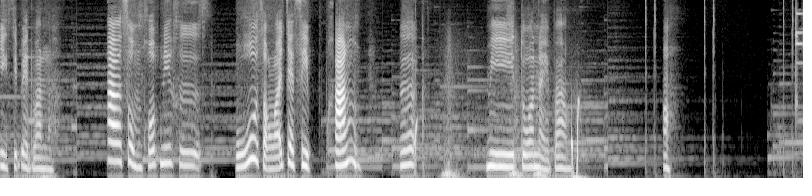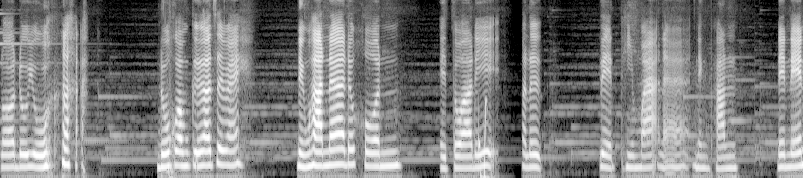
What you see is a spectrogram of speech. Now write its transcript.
อีกสิบเอ็ดวันเหรอ ถ้าสุ่มครบนี่คือโอ้สองร้อยเจ็ดสิบครั้ง เออ มีตัวไหนบ้างอ๋อรอดูอยู่ ดูความเกลือใช่ไหม หนึ่งพันนะทุกคน ไอตัวนี้ผลึกเกรดหิมะนะหนึ่งพัน เน้นเน้น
